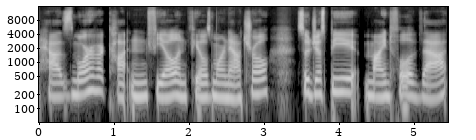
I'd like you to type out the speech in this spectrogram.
has more of a cotton feel and feels more natural. So just be mindful of that.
